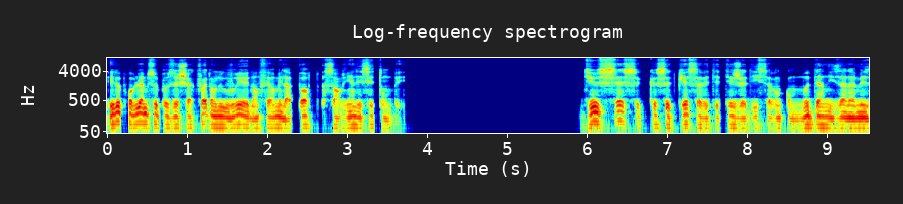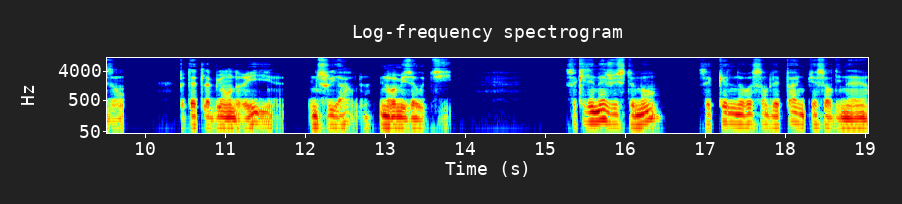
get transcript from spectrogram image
et le problème se posait chaque fois d'en ouvrir et d'en fermer la porte sans rien laisser tomber. Dieu sait ce que cette pièce avait été jadis avant qu'on modernisât la maison. Peut-être la buanderie, une souillarde, une remise à outils. Ce qu'il aimait justement, c'est qu'elle ne ressemblait pas à une pièce ordinaire.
